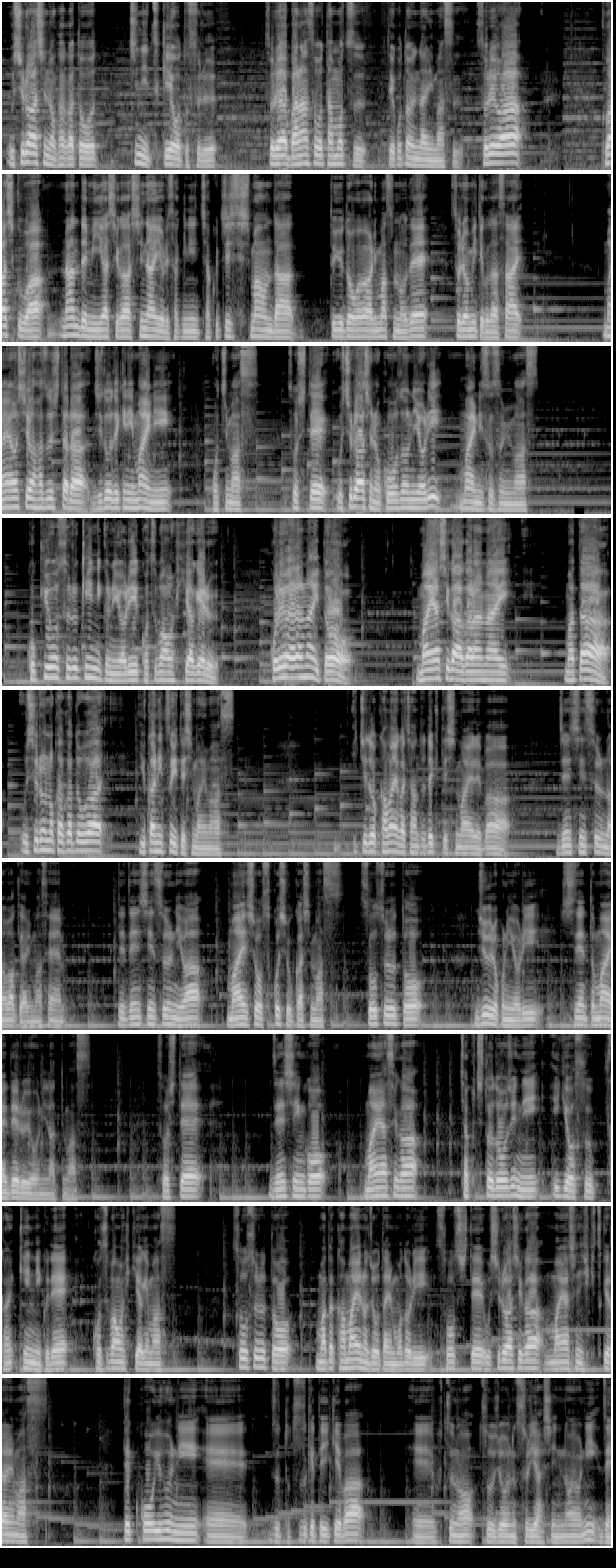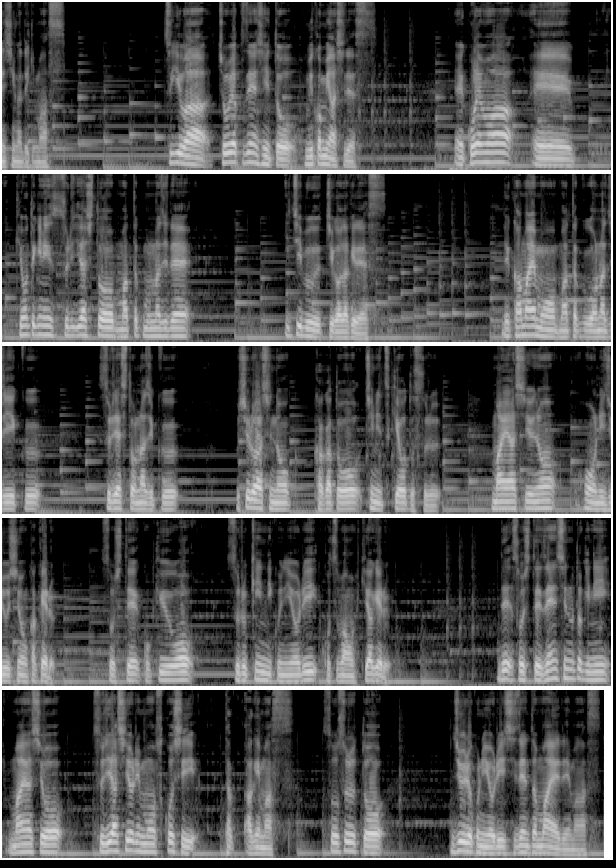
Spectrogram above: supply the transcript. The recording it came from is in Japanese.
う。後ろ足のかかとを地につけようとする。それはバランスを保つということになります。それは、詳しくはなんで右足がしないより先に着地してしまうんだという動画がありますので、それを見てください。前足を外したら自動的に前に落ちます。そして後ろ足の構造により前に進みます。呼吸をする筋肉により骨盤を引き上げる。これをやらないと前足が上がらない。また後ろのかかとが床についてしまいます。一度構えがちゃんとできてしまえれば前進するのはわけありません。で、前進するには前足を少し浮かします。そうすると重力により自然と前へ出るようになってます。そして前進後、前足が着地と同時に息を吸う筋肉で骨盤を引き上げます。そうすると、また構えの状態に戻り、そうして後ろ足が前足に引きつけられます。で、こういうふうに、えーずっと続けていけば、えー普通の通常のすり足のように前進ができます。次は、跳躍前進と踏み込み足です。えーこれは、えー基本的にすり足と全く同じで、一部違うだけです。で、構えも全く同じく、すり足と同じく、後ろ足のかかとを地につけようとする。前足の方に重心をかける。そして呼吸をする筋肉により骨盤を引き上げる。で、そして前進の時に前足をすり足よりも少し上げます。そうすると、重力により自然と前へ出ます。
